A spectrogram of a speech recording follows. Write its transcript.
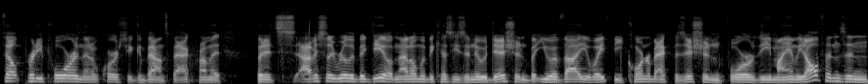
felt pretty poor, and then of course you can bounce back from it. But it's obviously a really big deal, not only because he's a new addition, but you evaluate the cornerback position for the Miami Dolphins, and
